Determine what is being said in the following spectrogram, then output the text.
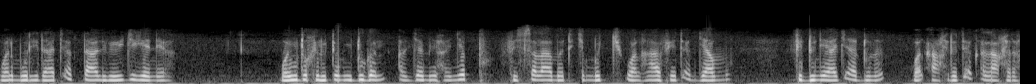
wal muridaati ak taalibe yu jigéen ya wa yudxilu te muy dugal aljamiha ñëpp fi salaamati ci mucc wal xaafiyati ak jàmm fi duniyaa ci àdduna wal axirati ak alaxira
